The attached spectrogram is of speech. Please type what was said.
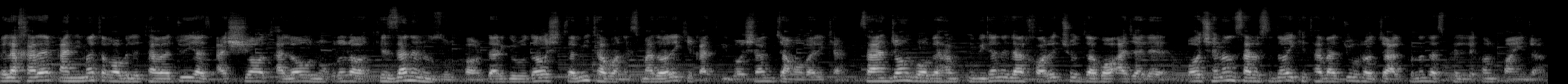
بالاخره قنیمت قابل توجهی از اشیا طلا و نقره را که زن نزولخوار در گرو داشت و می توانست مدارکی قطعی باشند جمع کرد. سرانجام با به هم کوبیدن در خارج شد و با عجله با چنان سر و صدایی که توجه را جلب کند از پلکان پایین رفت.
